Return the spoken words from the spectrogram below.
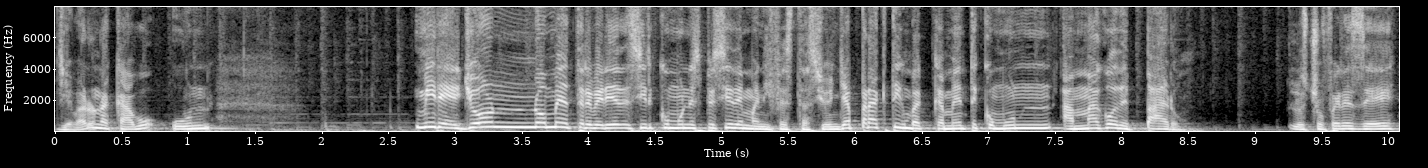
llevaron a cabo un... Mire, yo no me atrevería a decir como una especie de manifestación, ya prácticamente como un amago de paro, los choferes de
